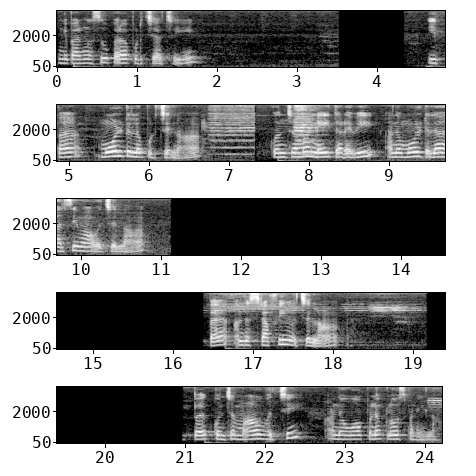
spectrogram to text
இங்கே பாருங்கள் சூப்பராக பிடிச்சாச்சு. இப்போ மோல்ட்டில் பிடிச்சிடலாம். கொஞ்சமாக நெய் தடவி அந்த மோல்ட்டில் அரிசி மாவு வச்சிடலாம். இப்போ அந்த ஸ்டஃபிங் வச்சிடலாம். இப்போ கொஞ்சம் மாவு வச்சு அந்த ஓப்பனை க்ளோஸ் பண்ணிடலாம்.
